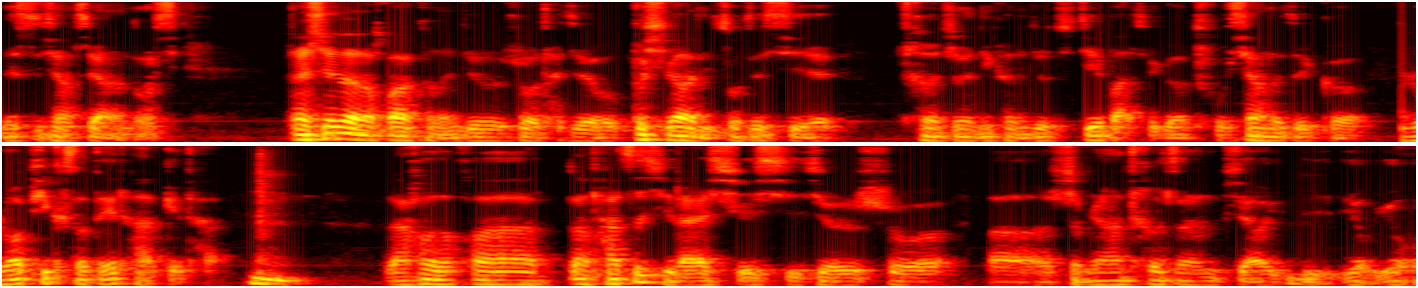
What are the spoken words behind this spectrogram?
类似像这样的东西。但现在的话，可能就是说他就不需要你做这些特征，你可能就直接把这个图像的这个 raw pixel data 给他，嗯，然后的话让他自己来学习，就是说呃什么样的特征比较有用。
